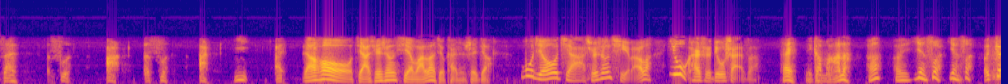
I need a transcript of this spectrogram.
三四二四二一哎，然后贾学生写完了就开始睡觉。不久，贾学生起来了，又开始丢骰子。哎，你干嘛呢？啊，验算，验算。这。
